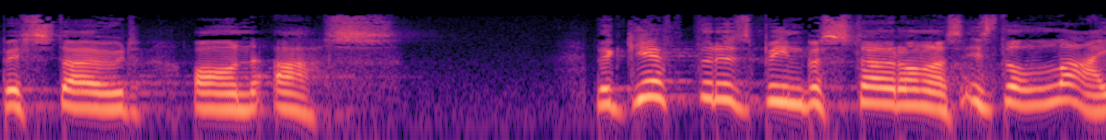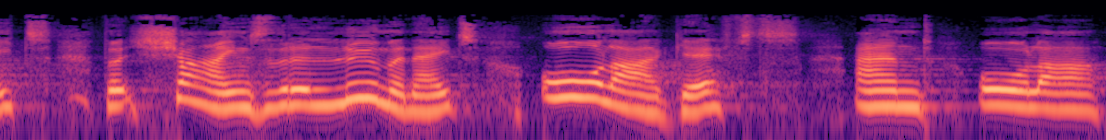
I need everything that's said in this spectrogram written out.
bestowed on us. The gift that has been bestowed on us is the light that shines, that illuminates all our gifts and all our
